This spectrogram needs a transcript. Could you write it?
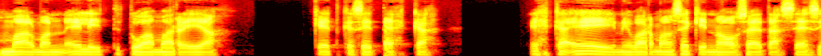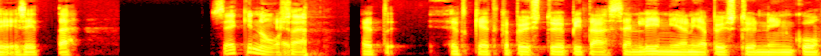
maailman eliittituomari ja ketkä sitten ehkä, ehkä ei, niin varmaan sekin nousee tässä esiin sitten. Sekin nousee. Että et, et ketkä pystyy pitämään sen linjan ja pystyy niin kuin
